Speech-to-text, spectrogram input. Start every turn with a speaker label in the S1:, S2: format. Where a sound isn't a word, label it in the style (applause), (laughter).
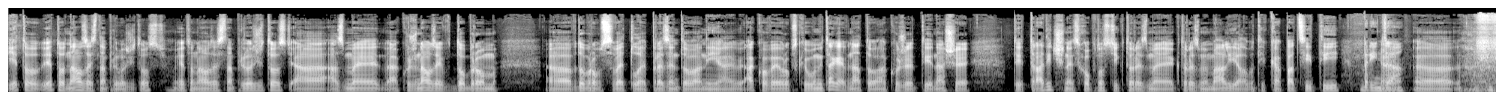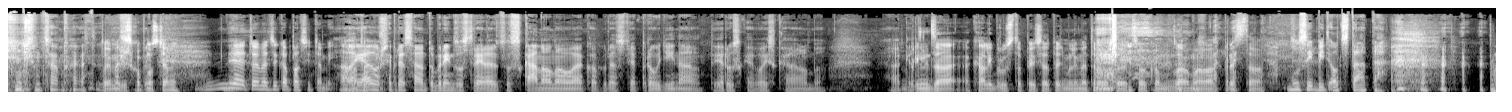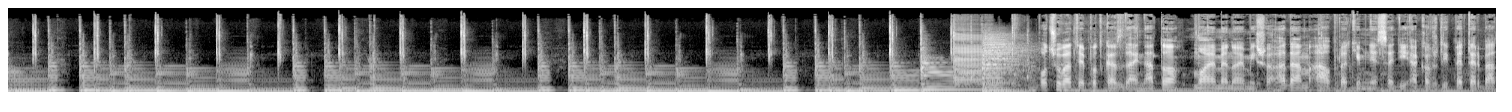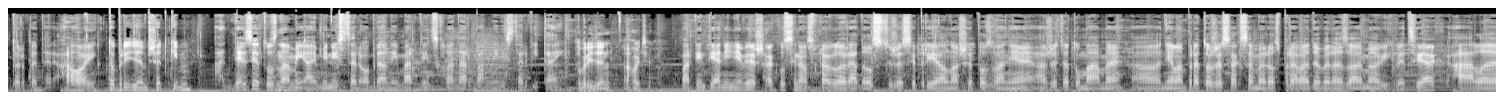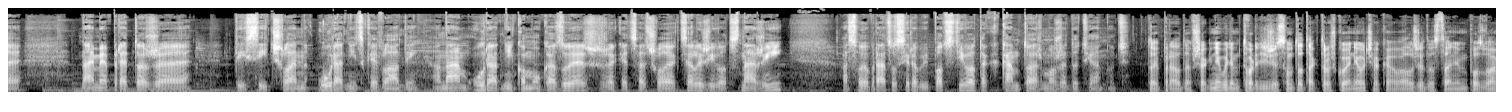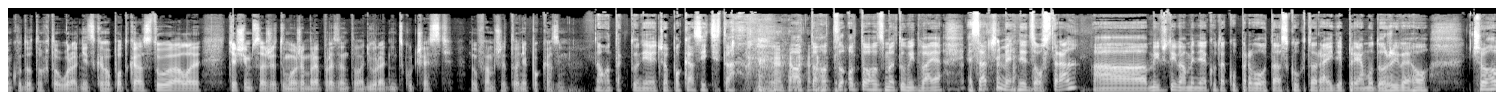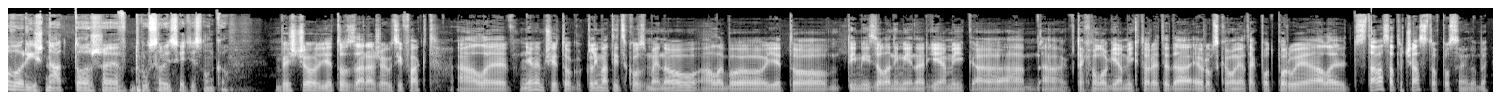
S1: je to, je to naozaj príležitosť. Je to naozaj príležitosť a, a sme akože naozaj v dobrom, v dobrom svetle prezentovaní aj ako v Európskej únii, tak aj v NATO. Akože tie naše tie tradičné schopnosti, ktoré sme, ktoré sme mali, alebo tie kapacity.
S2: Brinza. Uh, (laughs)
S1: to je medzi schopnosťami?
S2: Nie, to je medzi kapacitami.
S3: Ale ja už si predstavím tú brinzu strieľajúcu z kanónov, ako proste prúdi na tie ruské vojska, alebo
S1: Brinza kalibru 155 mm, to je celkom zaujímavá predstava. (laughs)
S2: Musí byť od státa. (laughs)
S3: Počúvate podcast Daj na to. Moje meno je Mišo Adam a oproti mne sedí ako vždy Peter Bátor. Peter, ahoj.
S2: Dobrý deň všetkým.
S3: A dnes je tu s nami aj minister obrany Martin Sklenár. Pán minister, vítaj.
S1: Dobrý deň, ahojte.
S3: Martin, ty ani nevieš, ako si nám spravil radosť, že si prijal naše pozvanie a že ťa tu máme. Nielen preto, že sa chceme rozprávať o veľa zaujímavých veciach, ale najmä preto, že ty si člen úradníckej vlády a nám úradníkom ukazuješ, že keď sa človek celý život snaží, a svoju prácu si robí poctivo, tak kam to až môže dotiahnuť?
S1: To je pravda. Však nebudem tvrdiť, že som to tak trošku aj neočakával, že dostanem pozvánku do tohto úradníckého podcastu, ale teším sa, že tu môžem reprezentovať úradníckú česť. Dúfam, že to nepokazím.
S2: No, tak tu nie je čo pokaziť. To. (laughs) Od, toho, od toho sme tu my dvaja. Začneme hneď zo ostra a my vždy máme nejakú takú prvú otázku, ktorá ide priamo do živého. Čo hovoríš na to, že v Bruseli svieti slnko?
S1: Vieš čo, je to zaražajúci fakt, ale neviem, či je to klimatickou zmenou, alebo je to tými zelenými energiami a, a, a technológiami, ktoré teda Európska únia tak podporuje, ale stáva sa to často v poslednej dobe.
